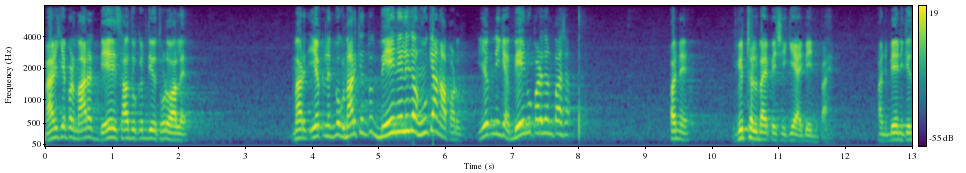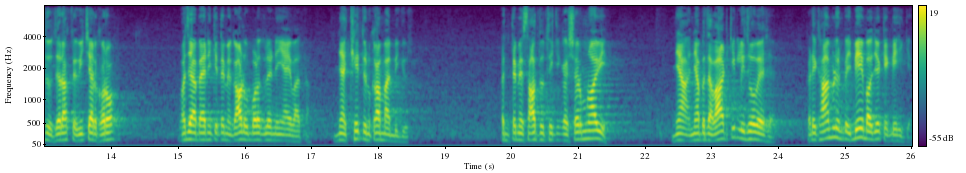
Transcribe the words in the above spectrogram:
મારે કે પણ મારે બે સાધુ કરી દઉં થોડો હાલે. મારે એકને મોકલ. મારે કે તું બે ને લીધા હું ક્યાં ના પાડું? એક ની ક્યાં બે નું પાડી પાછા. અને વિઠ્ઠલભાઈ પછી ગયા બેન પાસે. અને બેન કીધું, જરાક તો વિચાર કરો. વજાભાઈ કે તમે ગાડું બળદ લઈને અહીંયા આવ્યા હતા. ત્યાં ખેતીનું કામ આવી ગયું અને તમે સાધુ થઈ કે શરમ નો આવી? ત્યાં ત્યાં બધા વાટ કેટલી જોવે છે? ઘડી ખાંભળ્યું ને પછી બે બાજુ એક એક બેસી ગયા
